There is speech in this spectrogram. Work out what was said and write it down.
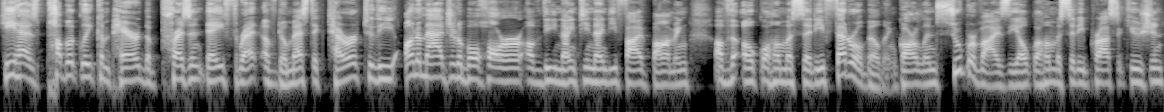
he has publicly compared the present day threat of domestic terror to the unimaginable horror of the 1995 bombing of the Oklahoma City Federal Building. Garland supervised the Oklahoma City prosecution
